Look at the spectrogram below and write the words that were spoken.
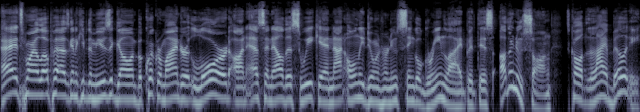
Hey, it's Mario Lopez. Going to keep the music going, but quick reminder: Lorde on SNL this weekend, not only doing her new single "Green Light," but this other new song. It's called "Liability."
